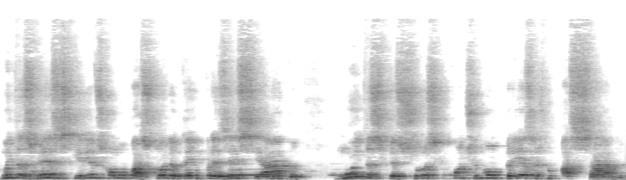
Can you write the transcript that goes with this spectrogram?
Muitas vezes, queridos, como pastor, eu tenho presenciado muitas pessoas que continuam presas no passado,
